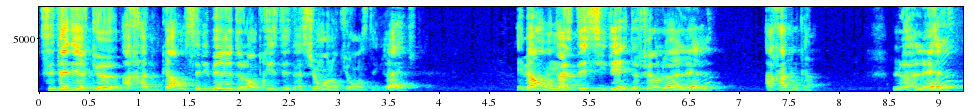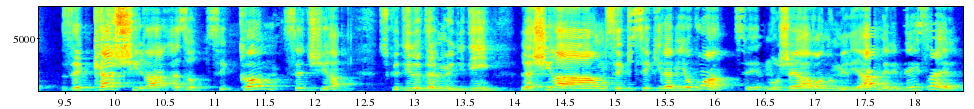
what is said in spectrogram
C'est-à-dire que à Hanouka, on s'est libéré de l'emprise des nations, en l'occurrence des Grecs, eh bien, on a décidé de faire le Hallel à Hanouka. Le Hallel, c'est Kashira Azot. C'est comme cette Shira. Ce que dit le Talmud, il dit la Shira, on sait qui c'est qui l'a mis au point. C'est Moshe, Aaron ou Myriam et les Bnei Israël.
